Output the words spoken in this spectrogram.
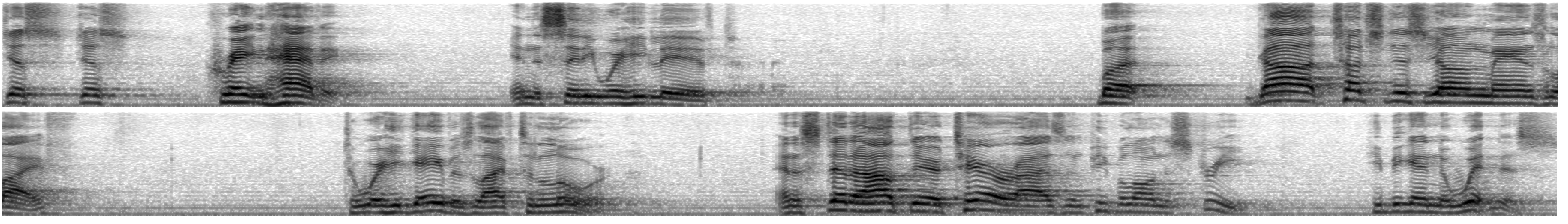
just, just creating havoc in the city where he lived. But God touched this young man's life to where he gave his life to the Lord. And instead of out there terrorizing people on the street, he began to witness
